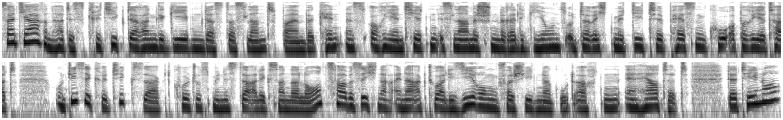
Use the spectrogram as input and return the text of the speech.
Seit Jahren hat es Kritik daran gegeben, dass das Land beim bekenntnisorientierten islamischen Religionsunterricht mit DITIB Hessen kooperiert hat. Und diese Kritik, sagt Kultusminister Alexander Lorz, habe sich nach einer Aktualisierung verschiedener Gutachten erhärtet. Der Tenor,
